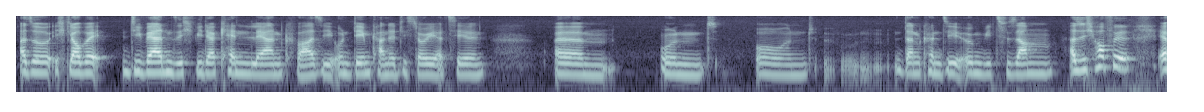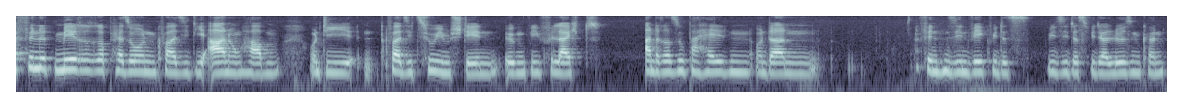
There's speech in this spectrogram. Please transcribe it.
Also ich glaube, die werden sich wieder kennenlernen quasi und dem kann er die Story erzählen. Ähm, und, und dann können sie irgendwie zusammen. Also ich hoffe, er findet mehrere Personen quasi, die Ahnung haben und die quasi zu ihm stehen. Irgendwie vielleicht andere Superhelden und dann finden sie einen Weg, wie, das, wie sie das wieder lösen können.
